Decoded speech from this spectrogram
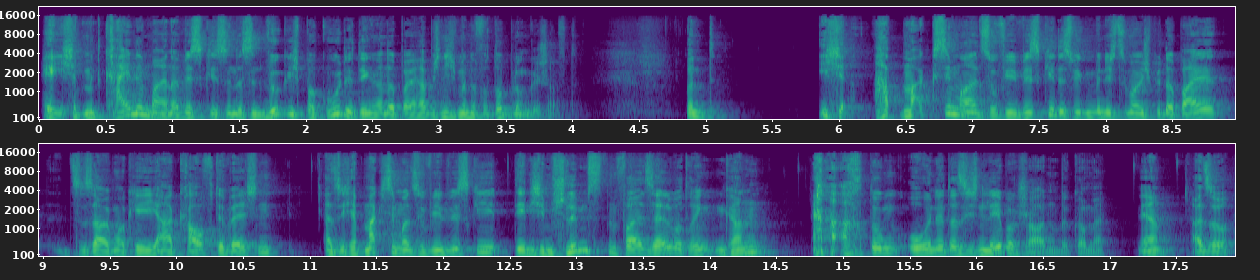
Hey, ich habe mit keinem meiner Whiskys, und das sind wirklich paar gute Dinger dabei, habe ich nicht mal eine Verdopplung geschafft. Und ich habe maximal so viel Whisky, deswegen bin ich zum Beispiel dabei zu sagen, okay, ja, kauf dir welchen. Also ich habe maximal so viel Whisky, den ich im schlimmsten Fall selber trinken kann. Achtung, ohne dass ich einen Leberschaden bekomme. Ja, also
